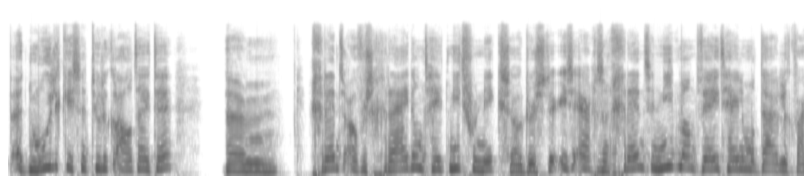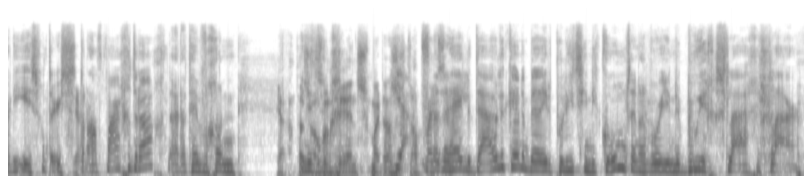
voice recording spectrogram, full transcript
het moeilijke is natuurlijk altijd, hè, Um, grensoverschrijdend heet niet voor niks zo. Dus er is ergens een grens en niemand weet helemaal duidelijk waar die is. Want er is strafbaar gedrag. Nou, dat hebben we gewoon. Ja, dat is ook een grens, maar dat is ja, een stap maar dat is een hele duidelijke. Dan ben je de politie die komt en dan word je in de boeien geslagen, klaar.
